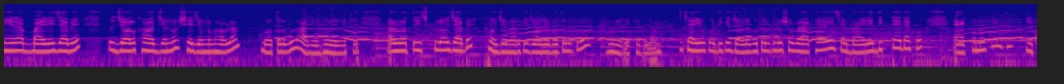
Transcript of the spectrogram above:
মেয়েরা বাইরে যাবে, তো জল খাওয়ার জন্য সেজন্য ভাবলাম বোতলগুলো আগে ভরে রাখি। আর ওরা তো স্কুলেও যাবে, ওই জন্য আর কি জলের বোতলগুলো ভরে রেখে দিলাম। যাই হোক, ওদিকে জলের বোতলগুলো সব রাখা হয়ে গেছে। আর বাইরের দিকটায় দেখো এখনও কিন্তু টিপ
